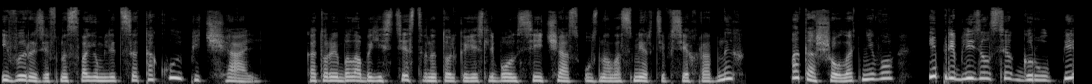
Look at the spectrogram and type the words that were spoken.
и выразив на своем лице такую печаль, которая была бы естественна только если бы он сейчас узнал о смерти всех родных, отошел от него и приблизился к группе,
